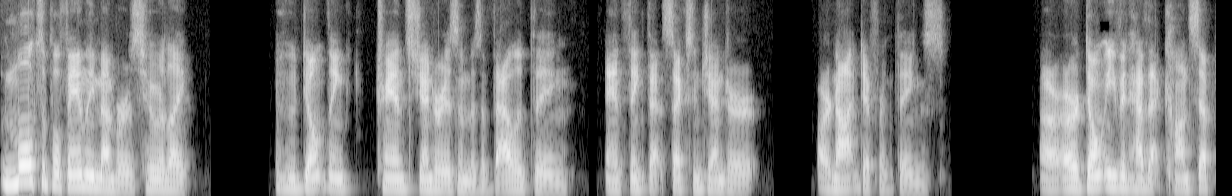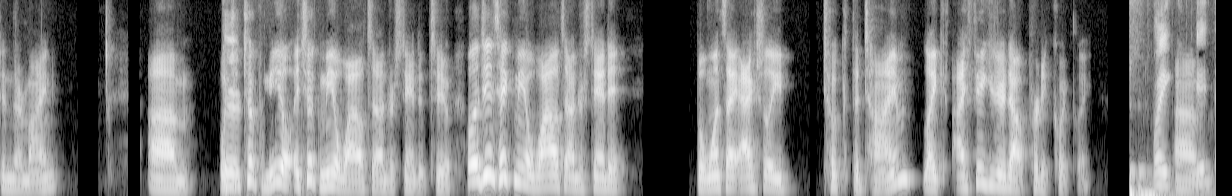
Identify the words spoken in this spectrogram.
multiple family members who are like who don't think transgenderism is a valid thing and think that sex and gender are not different things or, or don't even have that concept in their mind um which They're- it took me a- it took me a while to understand it too. Well it didn't take me a while to understand it but once i actually took the time like i figured it out pretty quickly. Like Um, it,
